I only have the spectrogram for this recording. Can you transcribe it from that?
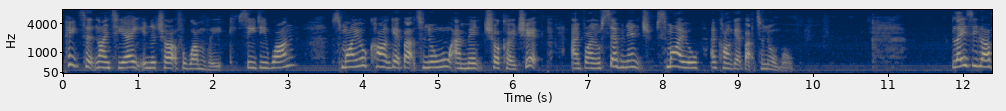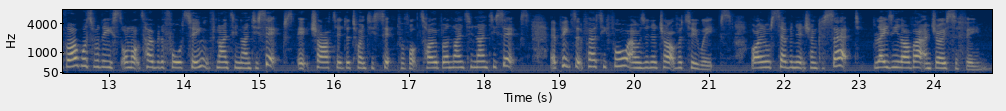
peaked at 98 in the chart for one week. CD1 Smile, Can't Get Back to Normal, and Mint Choco Chip, and vinyl 7 inch, Smile, and Can't Get Back to Normal. Lazy Lover was released on October the 14th, 1996. It charted the 26th of October 1996. It peaked at 34 and was in the chart for two weeks. Vinyl 7 inch and cassette, Lazy Lover and Josephine.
